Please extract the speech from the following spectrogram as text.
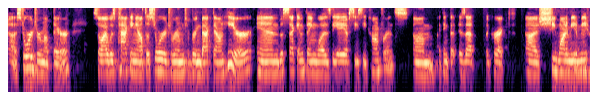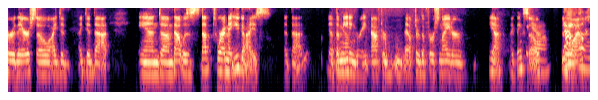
uh, storage room up there. So I was packing out the storage room to bring back down here. And the second thing was the AFCC conference. Um, I think that, is that the correct? Uh, she wanted me to meet her there, so I did, I did that and um, that was that's where I met you guys at that at the yeah. meet and greet after after the first night or yeah I think so. Yeah, yeah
